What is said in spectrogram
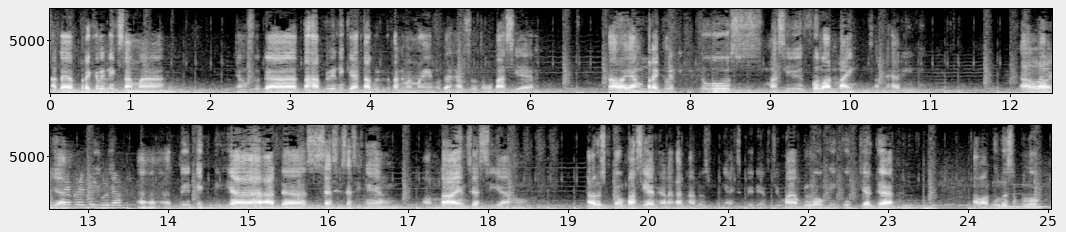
ada preklinik sama yang sudah tahap klinik ya. Tahap klinik itu kan memang yang udah harus ketemu pasien. Kalau yang hmm. preklinik itu masih full online sampai hari ini kalau oh, yang, klinik udah uh, klinik dia ada sesi-sesinya yang online sesi yang harus ketemu pasien karena kan harus punya experience. Cuma belum ikut jaga. Kalau dulu sebelum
